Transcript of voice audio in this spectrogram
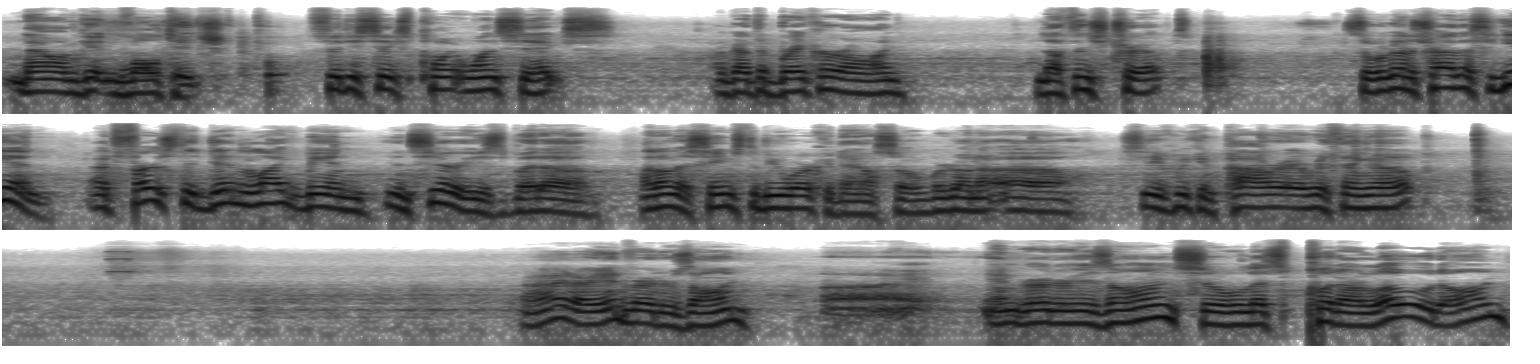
now I'm getting voltage 56.16. I've got the breaker on, nothing's tripped. So we're going to try this again. At first, it didn't like being in series, but uh, I don't know, it seems to be working now. So we're going to uh, see if we can power everything up. All right, our inverter's on. Inverter is on, so let's put our load on.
